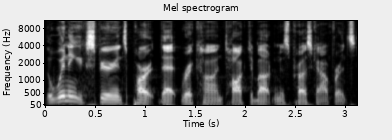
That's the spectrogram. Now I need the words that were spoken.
the winning experience part that Rick Hahn talked about in his press conference,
